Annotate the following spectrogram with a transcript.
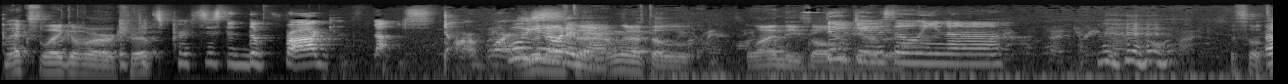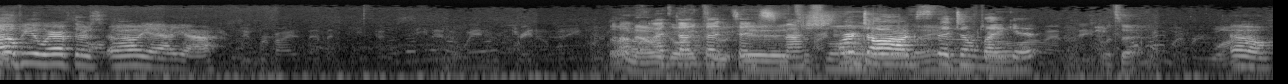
But next leg of our trip. If trip. it's Princess and the Frog, it's not Star Wars. Well, I'm you gonna know what I have to- meant. I'm gonna have to line these all Thank you. Selena. This'll oh, take- be aware if there's. Oh yeah, yeah. oh, now I thought that through said Smash. Or dogs that don't like it. What's that? Oh,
